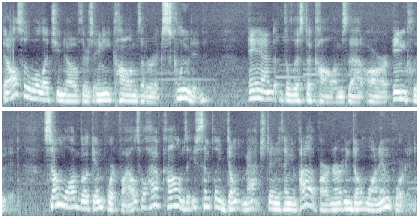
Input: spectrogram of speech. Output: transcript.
It also will let you know if there's any columns that are excluded and the list of columns that are included. Some logbook import files will have columns that you simply don't match to anything in Pilot Partner and don't want imported.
